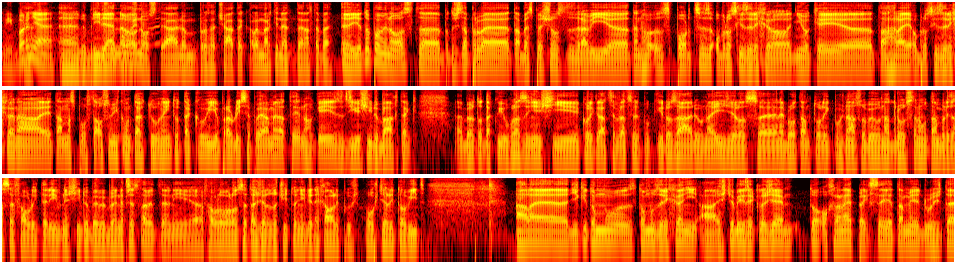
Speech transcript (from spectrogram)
Výborně. Eh, Dobrý Je den. to no. povinnost, já jenom pro začátek, ale Martine, to je na tebe. Eh, Je to povinnost, eh, protože za prvé ta bezpečnost zdraví, eh, ten sport se obrovsky zrychlil, lední hokej, eh, ta hra je obrovsky zrychlená, je tam spousta osobních kontaktů, není to takový, opravdu, když se podíváme na ten hokej z dřívějších dobách, tak eh, byl to takový uhlazenější, kolikrát se vraceli puky do zádu, najíždělo se, nebylo tam tolik možná souběhů, na druhou stranu tam byly zase fauly, které v dnešní době by byly nepředstavitelné, faulovalo se, takže rozhodčí to někdy nechávali, pouš- pouštěli to víc ale díky tomu, tomu zrychlení. A ještě bych řekl, že to ochranné plexy je tam je důležité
